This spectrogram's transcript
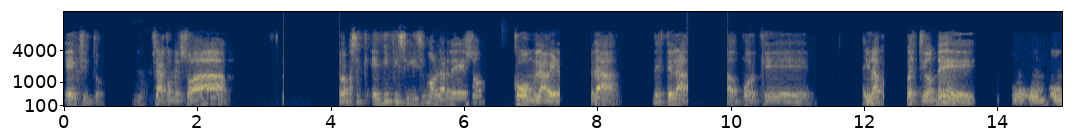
éxito. O sea, comenzó a. Lo que pasa es que es dificilísimo hablar de eso con la verdad de este lado, porque hay una cuestión de un, un- un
